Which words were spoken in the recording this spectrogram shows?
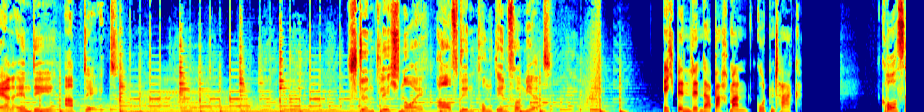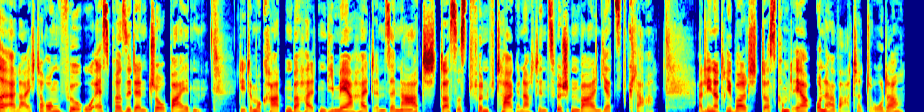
RND Update. Stündlich neu. Auf den Punkt informiert. Ich bin Linda Bachmann. Guten Tag. Große Erleichterung für US-Präsident Joe Biden. Die Demokraten behalten die Mehrheit im Senat. Das ist fünf Tage nach den Zwischenwahlen jetzt klar. Alina Tribold, das kommt eher unerwartet, oder?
